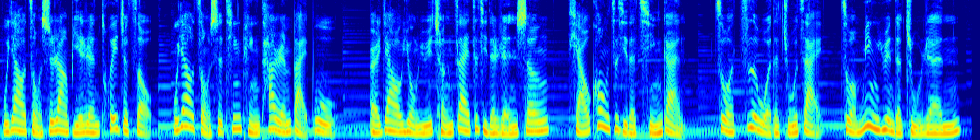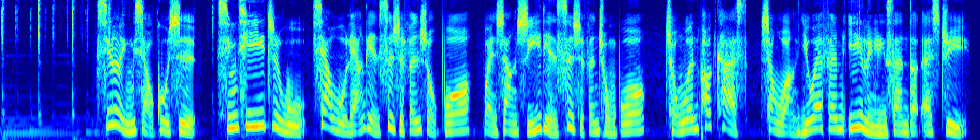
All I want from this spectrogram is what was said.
不要总是让别人推着走，不要总是听凭他人摆布，而要勇于承载自己的人生，调控自己的情感，做自我的主宰，做命运的主人。心灵小故事，星期一至五下午两点四十分首播，晚上十一点四十分重播。重温 Podcast，上网 U F M 一零零三 t S G。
